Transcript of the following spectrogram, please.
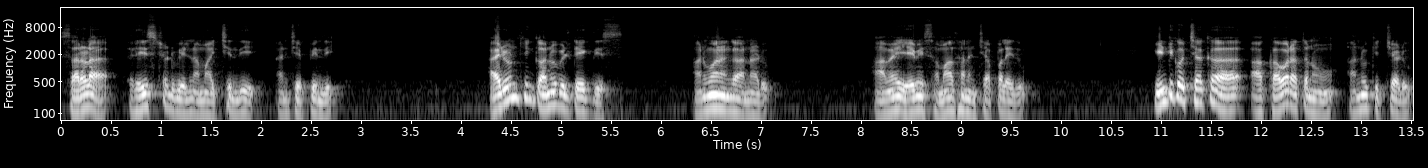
సరళ రిజిస్టర్డ్ వీల్నామా ఇచ్చింది అని చెప్పింది. I don't think Anu will take this అనుమానంగా అన్నాడు. ఆమె ఏమీ సమాధానం చెప్పలేదు. ఇంటికి వచ్చాక ఆ కవర్ అతను అనుకిచ్చాడు.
